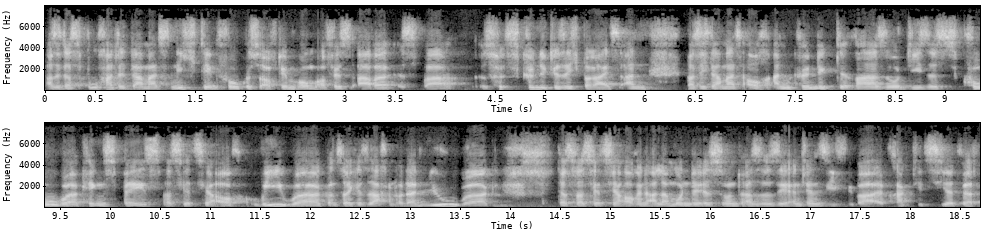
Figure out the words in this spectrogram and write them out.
Also das Buch hatte damals nicht den Fokus auf dem Homeoffice, aber es war, es kündigte sich bereits an. Was ich damals auch ankündigte, war so dieses Coworking Space, was jetzt ja auch WeWork und solche Sachen oder New Work, das was jetzt ja auch in aller Munde ist und also sehr intensiv überall praktiziert wird.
